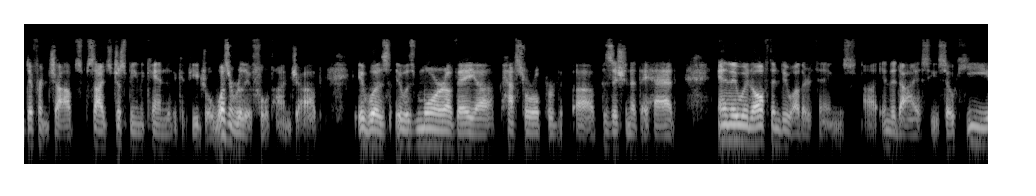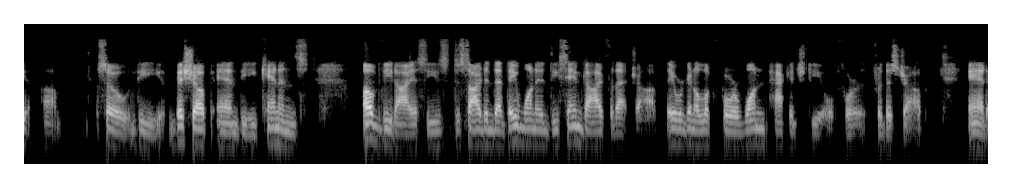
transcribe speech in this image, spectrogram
different jobs besides just being the canon of the cathedral. It wasn't really a full time job. It was it was more of a uh, pastoral uh, position that they had, and they would often do other things uh, in the diocese. So he, um, so the bishop and the canons of the diocese decided that they wanted the same guy for that job. They were going to look for one package deal for for this job, and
